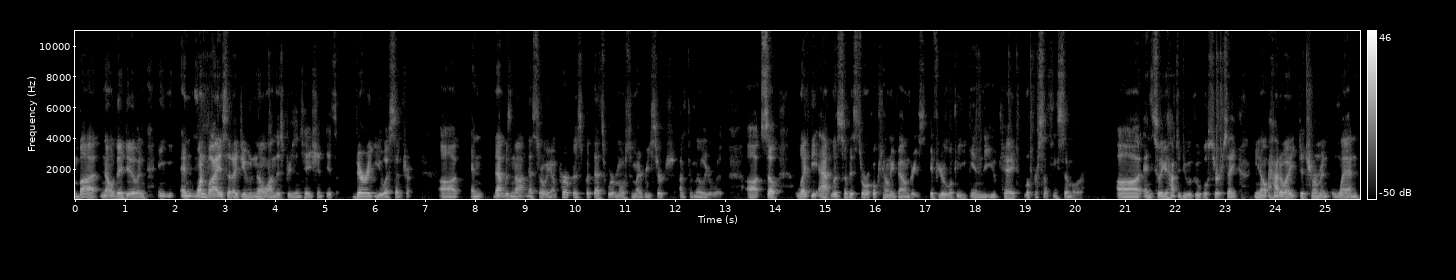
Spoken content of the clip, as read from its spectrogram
but no, they do. And and one bias that I do know on this presentation, it's very U.S. centric, uh, and that was not necessarily on purpose, but that's where most of my research I'm familiar with. Uh, so, like the Atlas of Historical County Boundaries, if you're looking in the UK, look for something similar. Uh, and so you have to do a Google search, say, you know, how do I determine when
